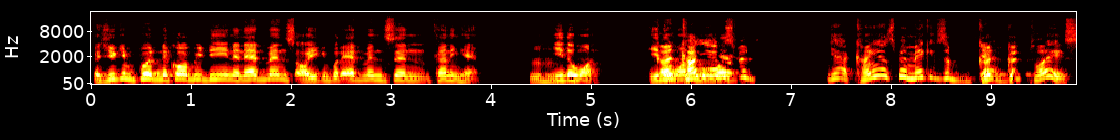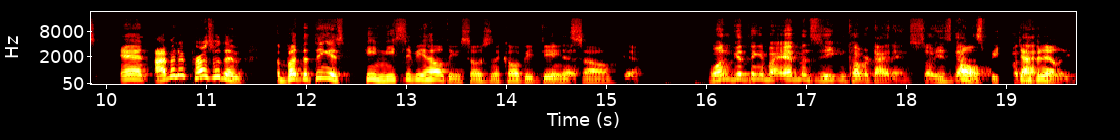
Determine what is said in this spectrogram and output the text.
because you can put Nakobe Dean and Edmunds, or you can put Edmunds and Cunningham. Mm-hmm. Either one. Either one. Cunningham's been, yeah, Cunningham's been making some good yeah. good plays, and I've been impressed with him. But the thing is, he needs to be healthy. So is Nakobe Dean. So yeah. One good thing about Edmunds is he can cover tight ends, so he's got oh, speed for definitely.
